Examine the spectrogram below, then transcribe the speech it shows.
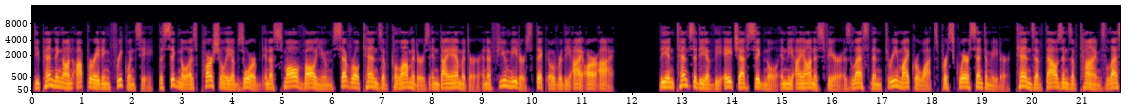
depending on operating frequency, the signal is partially absorbed in a small volume several tens of kilometers in diameter and a few meters thick over the IRI. The intensity of the HF signal in the ionosphere is less than 3 microwatts per square centimeter, tens of thousands of times less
